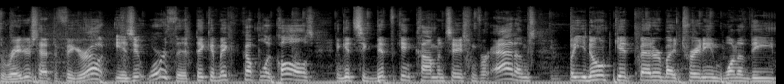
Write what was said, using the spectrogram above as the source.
The Raiders have to figure out is it worth it? They can make a couple of calls and get significant compensation for Adams, but you don't get better by trading one of the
